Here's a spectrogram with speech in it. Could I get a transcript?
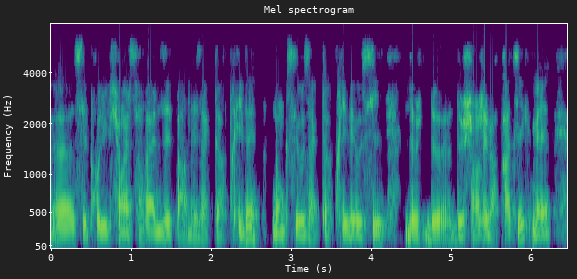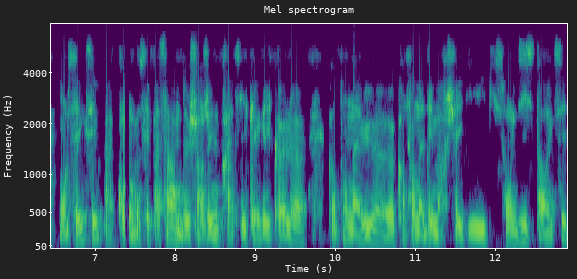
euh, ces productions elles sont réalisées par des acteurs privés, donc c'est aux acteurs privés aussi de, de, de, changer leurs pratiques, mais on le sait que c'est pas c'est pas simple de changer une pratique agricole euh, quand on a eu quand on a des marchés qui, qui sont existants, etc.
